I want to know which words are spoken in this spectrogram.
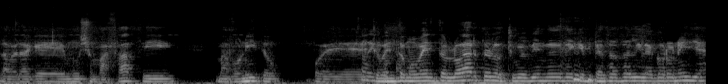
la verdad que es mucho más fácil, más bonito. Pues estuve en disfrutas. todo momento en lo harto, lo estuve viendo desde que empezó a salir la coronilla.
